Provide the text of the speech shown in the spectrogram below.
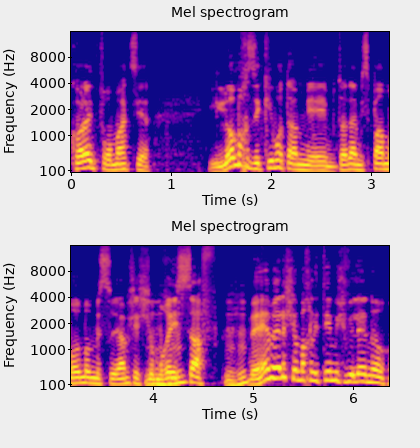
כל האינפורמציה היא לא מחזיקים אותם אה, אתה יודע מספר מאוד מאוד מסוים של שומרי מהמם. סף מהמם. והם אלה שמחליטים בשבילנו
